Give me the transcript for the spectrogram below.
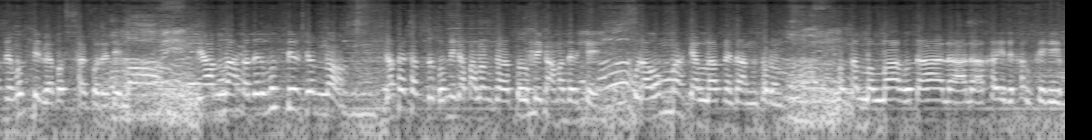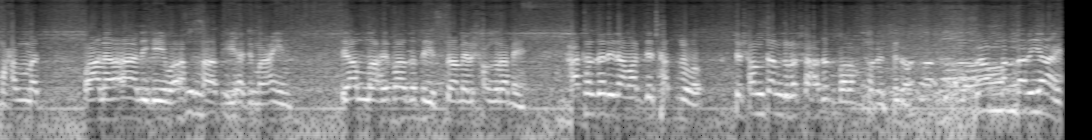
আপনি মুক্তির ব্যবস্থা করে দিন। যে আল্লাহ তাদের মুক্তির জন্য যথাসাধ্য ভূমিকা পালন করার তৌফিক আমাদেরকে পুরা উম্মাহকে আল্লাহ আপনি দান করুন। ওসল্লাল্লাহু তাআলা আলা খাইরি খালকিহি মুহাম্মদ ওয়া আলা আলিহি ওয়া আসহাবিহি আজমাইন। হে আল্লাহ হেফাজতে ইসলামের সংগ্রামে হাটহাজারির আমার যে ছাত্র, যে সন্তানগুলো শাহাদত বরণ করেছিল ব্রাহ্মণবাড়িয়ায়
